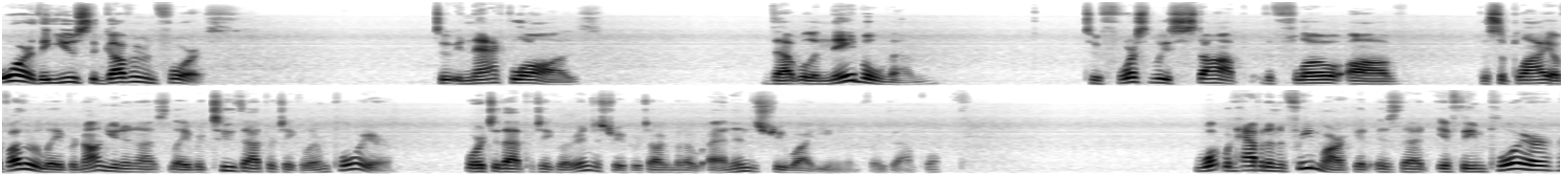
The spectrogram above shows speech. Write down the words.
or they use the government force to enact laws that will enable them to forcibly stop the flow of the supply of other labor, non-unionized labor, to that particular employer or to that particular industry, if we're talking about an industry-wide union, for example, what would happen in a free market is that if the employer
